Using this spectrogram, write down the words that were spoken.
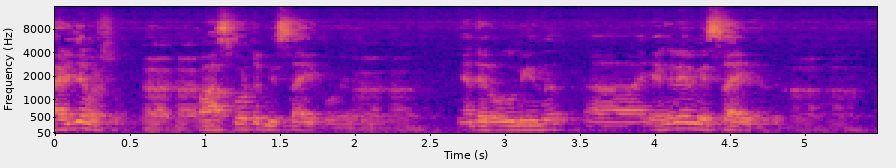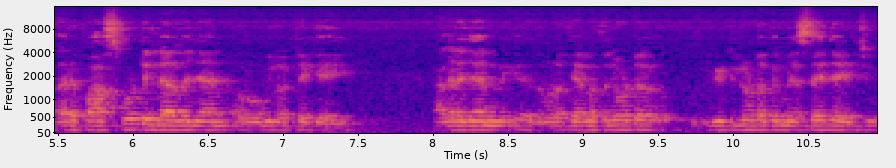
കഴിഞ്ഞ വർഷം. പാസ്പോർട്ട് മിസ്സായി പോയത്. എന്റെ റൂമിൽ നിന്ന് എങ്ങനെയോ മിസ്സായിരുന്നു. അങ്ങനെ പാസ്പോർട്ട് ഇല്ലാതെ ഞാൻ റൂമിൽ ഒറ്റയ്ക്കായി അങ്ങനെ ഞാൻ നമ്മുടെ കേരളത്തിലോട്ട് വീട്ടിലോട്ടൊക്കെ മെസ്സേജ് അയച്ചു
